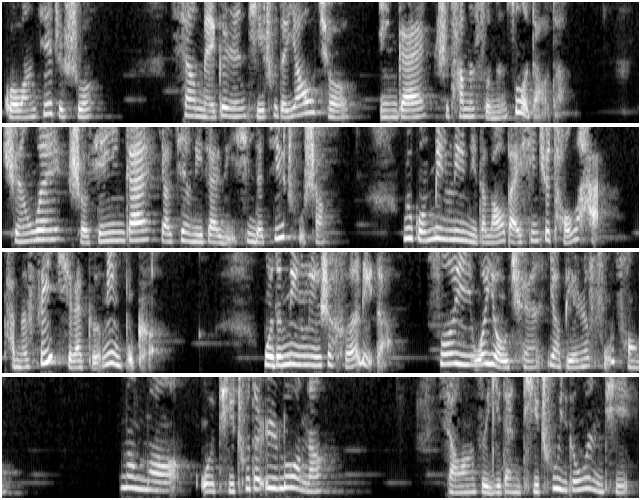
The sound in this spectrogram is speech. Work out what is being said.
国王接着说：“向每个人提出的要求，应该是他们所能做到的。权威首先应该要建立在理性的基础上。如果命令你的老百姓去投海，他们非起来革命不可。我的命令是合理的，所以我有权要别人服从。那么，我提出的日落呢？”小王子一旦提出一个问题，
